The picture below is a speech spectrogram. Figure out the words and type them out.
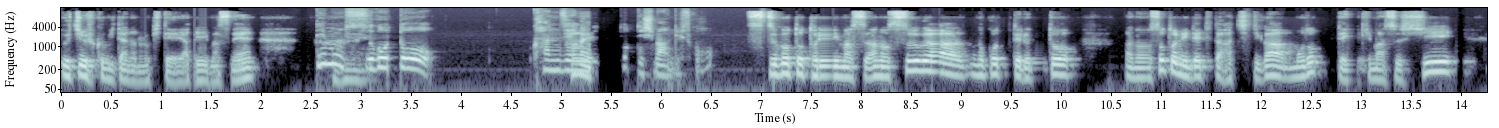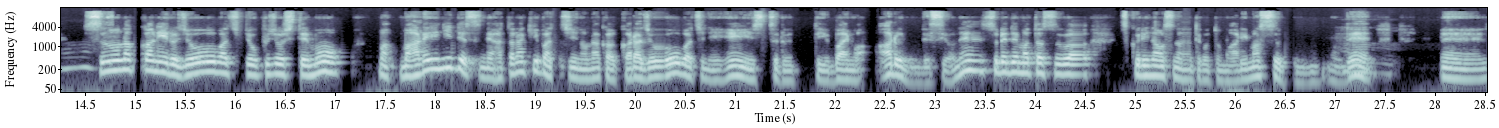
宇宙服みたいなの着てやっていますね。でも、巣ごと完全に取ってしまうんですか、はい、巣ごと取ります。あの、巣が残ってると、あの、外に出てた蜂が戻ってきますし、巣の中にいる女王蜂を駆除しても、まあ、稀にですね、働き蜂の中から女王蜂に変異するっていう場合もあるんですよね。それでまた巣は作り直すなんてこともありますので、うん、えー、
